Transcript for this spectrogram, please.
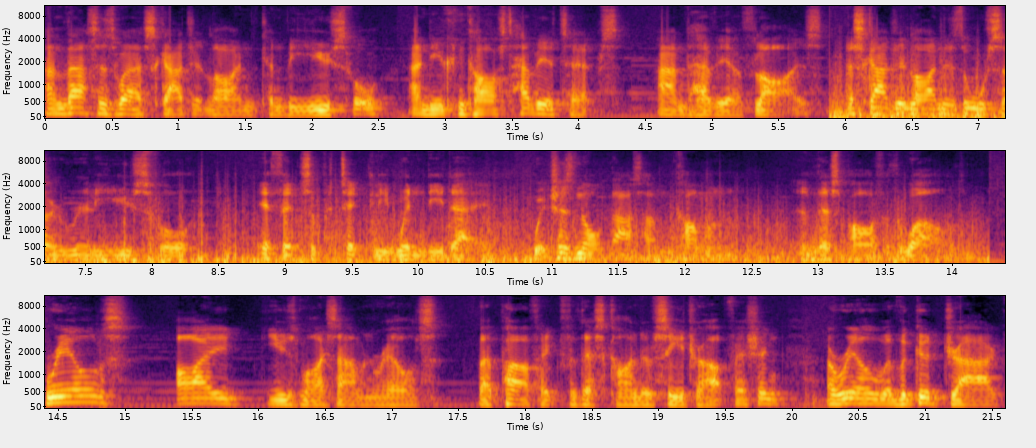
And that is where Skagit line can be useful and you can cast heavier tips and heavier flies. A Skagit line is also really useful if it's a particularly windy day, which is not that uncommon in this part of the world. Reels, I use my salmon reels. They're perfect for this kind of sea trout fishing. A reel with a good drag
